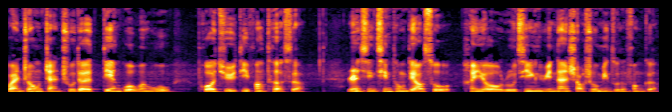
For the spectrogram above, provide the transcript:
馆中展出的滇国文物颇具地方特色，人形青铜雕塑很有如今云南少数民族的风格。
